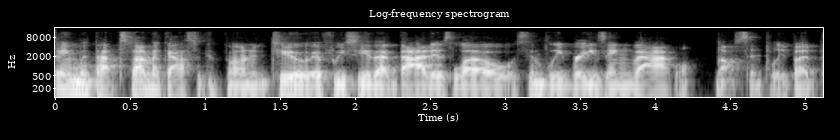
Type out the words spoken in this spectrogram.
Same with that stomach acid component too. If we see that that is low, simply raising that, well, not simply, but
